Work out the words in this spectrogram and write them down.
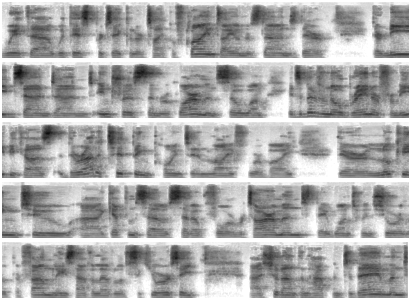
with uh, with this particular type of client. I understand their their needs and and interests and requirements. So um, it's a bit of a no brainer for me because they're at a tipping point in life whereby they're looking to uh, get themselves set up for retirement. They want to ensure that their families have a level of security. Uh, should anything happen to them. And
